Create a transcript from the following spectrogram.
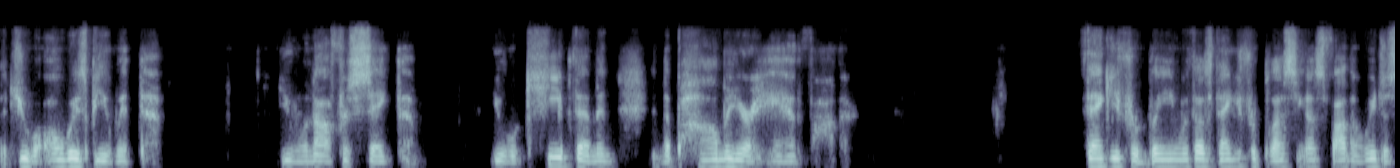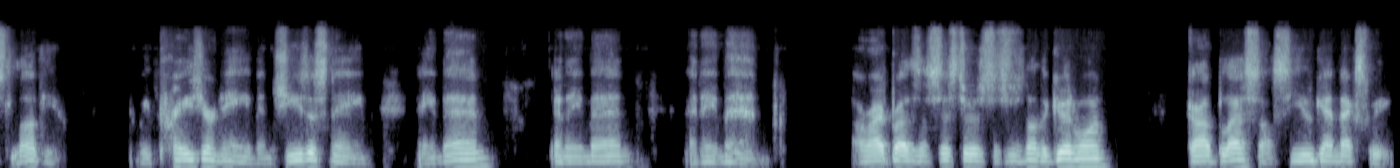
that you will always be with them, you will not forsake them, you will keep them in, in the palm of your hand, Father. Thank you for being with us. Thank you for blessing us, Father. We just love you. And We praise your name in Jesus' name. Amen and amen and amen. All right, brothers and sisters, this is another good one. God bless. I'll see you again next week.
